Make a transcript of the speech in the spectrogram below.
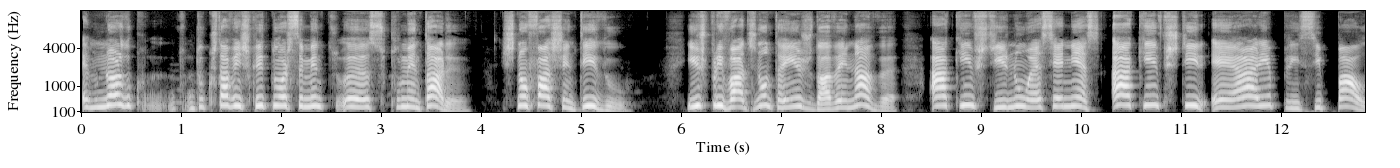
é menor do que, do que estava inscrito no orçamento uh, suplementar. Isto não faz sentido. E os privados não têm ajudado em nada. Há que investir no SNS. Há que investir. É a área principal.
